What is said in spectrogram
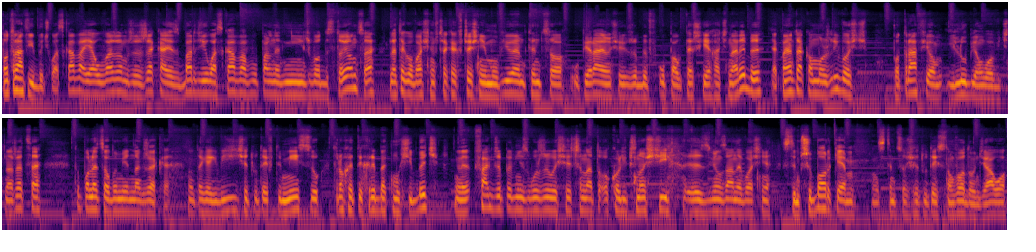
potrafi być łaskawa. Ja uważam, że rzeka jest bardziej łaskawa w upalne dni niż wody stojące. Dlatego właśnie, tak jak wcześniej mówiłem, tym co upierają się, żeby w upał też jechać na ryby, jak mają taką możliwość, potrafią i lubią łowić na rzece, to polecałbym jednak rzekę. No tak jak widzicie tutaj w tym miejscu trochę tych rybek musi być. E, Fakt, że pewnie złożyły się jeszcze na to okoliczności e, związane właśnie z tym przyborkiem, z tym co się tutaj z tą wodą działo.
